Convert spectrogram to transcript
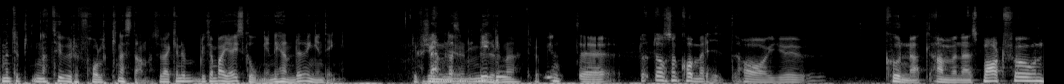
Men typ naturfolk nästan. Så där kan du, du kan baja i skogen, det händer ingenting. Det försvinner, Nej, alltså, det- det- myrorna det ju inte, de, de som kommer hit har ju kunnat använda en smartphone.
